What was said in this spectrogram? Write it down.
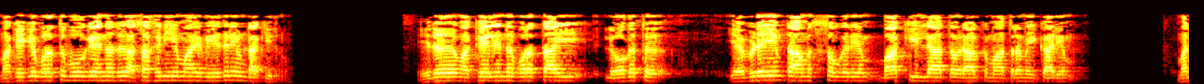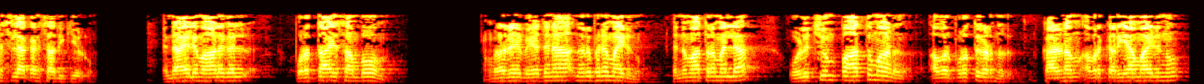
മക്കയ്ക്ക് പുറത്തു പോവുക എന്നത് അസഹനീയമായ വേദനയുണ്ടാക്കിയിരുന്നു. ഇത് മക്കയിൽ നിന്ന് പുറത്തായി ലോകത്ത് എവിടെയും താമസ സൗകര്യം ബാക്കിയില്ലാത്ത ഒരാൾക്ക് മാത്രമേ ഇക്കാര്യം മനസ്സിലാക്കാൻ സാധിക്കുകയുള്ളൂ. എന്തായാലും ആളുകൾ പുറത്തായ സംഭവം വളരെ വേദന നിർഭരമായിരുന്നു. എന്ന് മാത്രമല്ല ഒളിച്ചും പാത്തുമാണ് അവർ പുറത്തു കടന്നത്. കാരണം അവർക്കറിയാമായിരുന്നു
